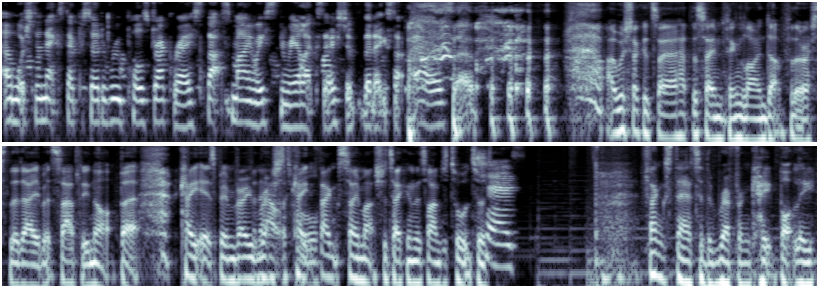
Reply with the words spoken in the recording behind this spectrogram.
and watch the next episode of RuPaul's Drag Race. That's my recent relaxation for the next hour or so. I wish I could say I had the same thing lined up for the rest of the day, but sadly not. But Kate, it's been very restful. Kate, thanks so much for taking the time to talk to Cheers. us. Cheers. Thanks there to the Reverend Kate Bottley.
